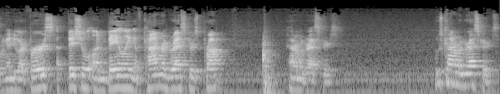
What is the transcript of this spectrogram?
We're gonna do our first official unveiling of Conor McGregor's prop. Conor McGregor's. Who's Conor McGregor's?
